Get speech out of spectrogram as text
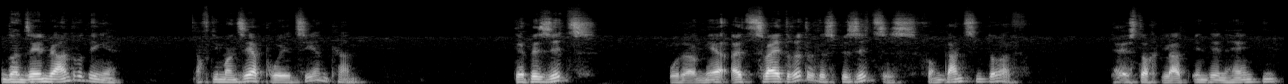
Und dann sehen wir andere Dinge, auf die man sehr projizieren kann. Der Besitz oder mehr als zwei Drittel des Besitzes vom ganzen Dorf, der ist doch glatt in den Händen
